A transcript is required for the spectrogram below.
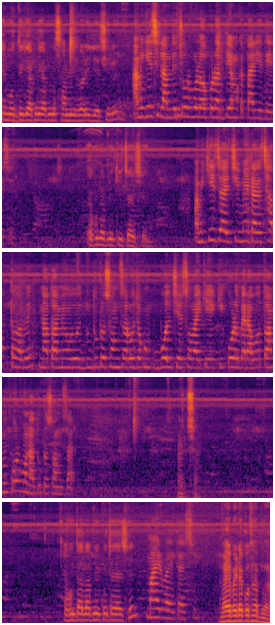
এর মধ্যে কি আপনি আপনার স্বামীর বাড়ি গিয়েছিলেন? আমি গেছিলাম যে চোর বলে অপরাধ দিয়ে আমাকে তাড়িয়ে দিয়েছে। এখন আপনি কি চাইছেন? আমি কি চাইছি মেয়েটাকে ছাড়তে হবে না তো আমি ওই দুটো সংসার ও যখন বলছে সবাইকে কি করে বেড়াবো তো আমি করব না দুটো সংসার। আচ্ছা। এখন তাহলে আপনি কোথায় আছেন? মায়ের বাড়িতে আছি। মায়ের বাড়িটা কোথায় আপনার?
